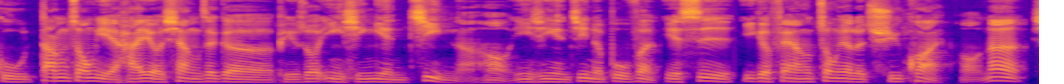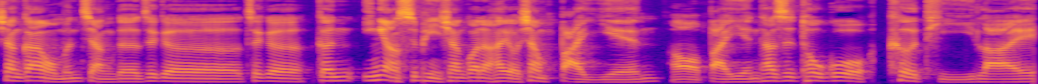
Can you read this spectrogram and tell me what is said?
股当中也还有像这个，比如说隐形眼镜啊，哈，隐形眼镜的部分也是一个非常重要的区块。哦，那像刚才我们讲的这个这个跟营养食品相关的，还有像百颜哦，百颜它是透过课题来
